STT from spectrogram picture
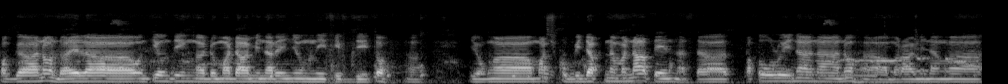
pag ano dahil ah, unti-unting ah, dumadami na rin yung native dito. Ah. yung uh, mas kubidak naman natin at ah, patuloy na na ano ah, marami nang ah,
